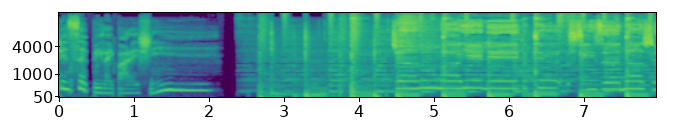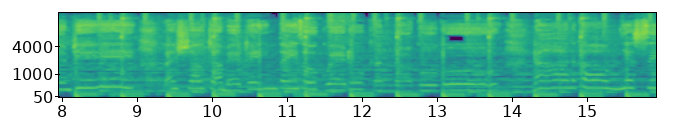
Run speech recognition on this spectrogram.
တင်ဆက်ပေးလိုက်ပါတယ်ရှင်။ စေနာစင်ပြေလိုက်လျှောက်တမဲ့ထိန်သိမ်းစို့ွယ်တို့ခန္ဓာကိုယ်ကိုနာနှကောင်းမျက်စိ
